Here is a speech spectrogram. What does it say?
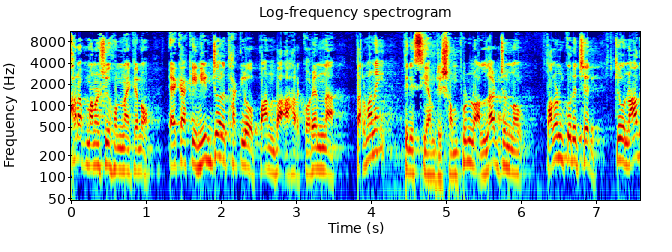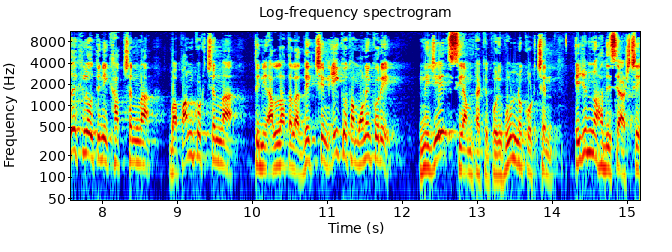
খারাপ মানুষই হন না কেন, একাকী নির্জনে থাকলেও পান বা আহার করেন না, তার মানে তিনি সিয়ামটি সম্পূর্ণ আল্লাহর জন্য পালন করেছেন। কেউ না দেখলেও তিনি খাচ্ছেন না বা পান করছেন না, তিনি আল্লাহ তালা দেখছেন, এই কথা মনে করে নিজে সিয়ামটাকে পরিপূর্ণ করছেন। এই জন্য হাদিসে আসছে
